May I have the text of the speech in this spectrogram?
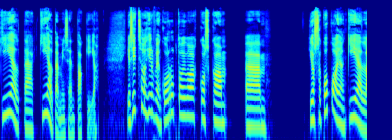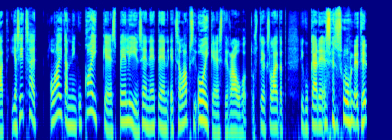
kieltää kieltämisen takia. Ja sitten se on hirveän korruptoivaa, koska ähm, jos sä koko ajan kiellät ja sit sä et laita niin kuin kaikkees peliin sen eteen, että se lapsi oikeasti rauhoittuisi. Tiedätkö, laitat niin kuin käden sen suun eteen,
